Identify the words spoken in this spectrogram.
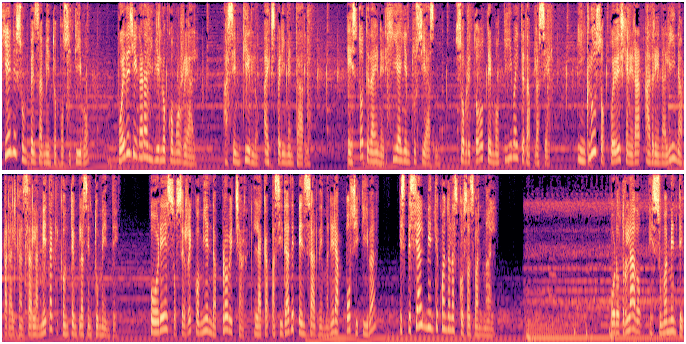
tienes un pensamiento positivo, puedes llegar a vivirlo como real, a sentirlo, a experimentarlo. Esto te da energía y entusiasmo, sobre todo te motiva y te da placer. Incluso puedes generar adrenalina para alcanzar la meta que contemplas en tu mente. Por eso se recomienda aprovechar la capacidad de pensar de manera positiva, especialmente cuando las cosas van mal. Por otro lado, es sumamente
